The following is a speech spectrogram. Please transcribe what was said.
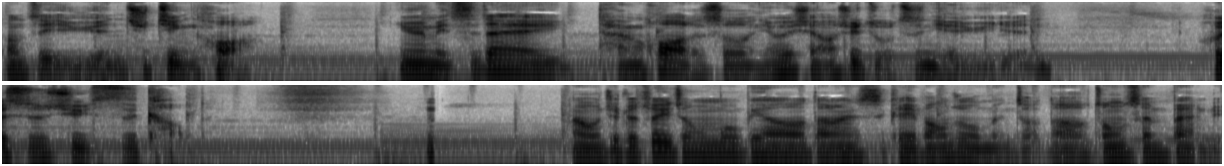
让自己语言去进化。因为每次在谈话的时候，你会想要去组织你的语言，会是去思考的。那我觉得最终的目标当然是可以帮助我们找到终身伴侣，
